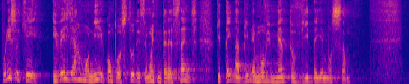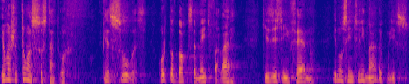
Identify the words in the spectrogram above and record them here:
Por isso que em vez de harmonia e compostura, isso é muito interessante, o que tem na Bíblia é movimento, vida e emoção. Eu acho tão assustador pessoas ortodoxamente falarem que existe inferno e não sentirem nada com isso.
